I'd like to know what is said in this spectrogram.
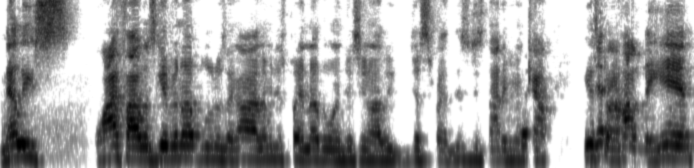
Nelly's Wi-Fi was giving up. Luda's like, all right, let me just play another one. Just you know, just for, this is just not even gonna count. He was Yeah. putting Holiday in.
